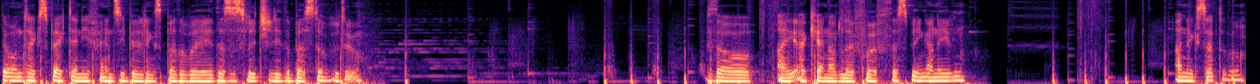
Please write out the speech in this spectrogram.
don't expect any fancy buildings, by the way. This is literally the best I will do. Though, I, I cannot live with this being uneven. Unacceptable.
